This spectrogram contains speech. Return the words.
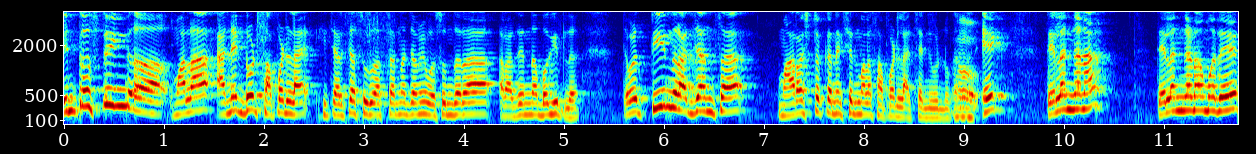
इंटरेस्टिंग मला अनेकडोट सापडला आहे ही चर्चा सुरू असताना जेव्हा मी वसुंधरा राजेंना बघितलं त्यामुळे तीन राज्यांचा महाराष्ट्र कनेक्शन मला सापडला आजच्या निवडणुकांमध्ये. एक तेलंगणा. तेलंगणामध्ये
